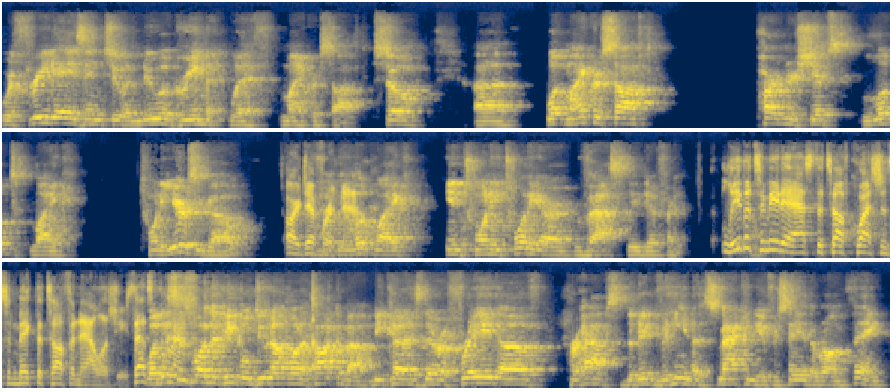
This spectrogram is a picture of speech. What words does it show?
we're three days into a new agreement with Microsoft. So, uh, what Microsoft partnerships looked like 20 years ago are different now. Look like in 2020 are vastly different. Leave it to me to ask the tough questions and make the tough analogies. That's well. This is one that people do not want to talk about because they're afraid of perhaps the big kahuna smacking you for saying the wrong thing.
